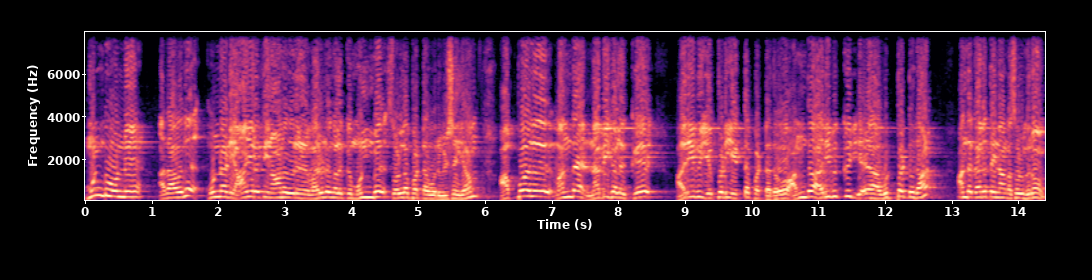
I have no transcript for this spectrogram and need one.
முன்பு ஒண்ணு அதாவது முன்னாடி ஆயிரத்தி நானூறு வருடங்களுக்கு முன்பு சொல்லப்பட்ட ஒரு விஷயம் அப்போது வந்த நபிகளுக்கு அறிவு எப்படி எட்டப்பட்டதோ அந்த அறிவுக்கு அஹ், உட்பட்டு தான் அந்த கருத்தை நாங்க சொல்கிறோம்.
